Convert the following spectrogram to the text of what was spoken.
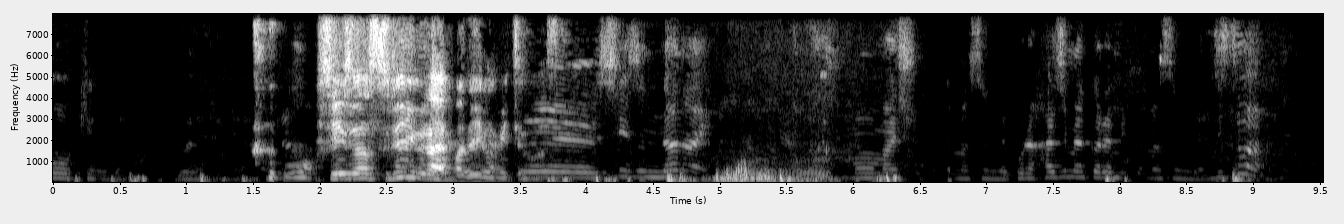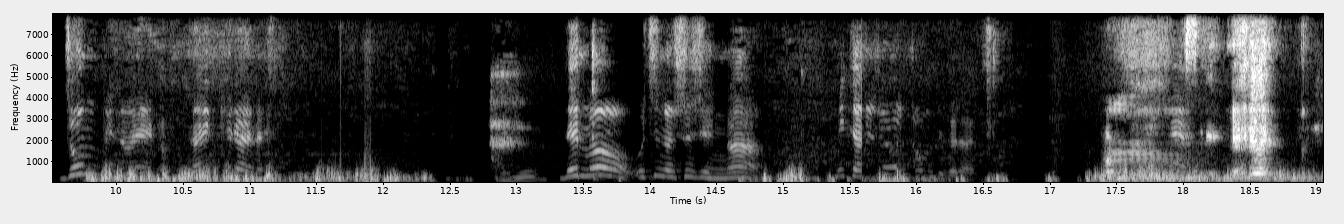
ウォーキングで。シーズン3ぐらいまで今見てます。えー、シーズン7もう毎週見てますんで、これ初めから見てますんで、実はゾンビの映画大嫌いな人。でも、うちの主人が見た人はゾンビが大好き。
